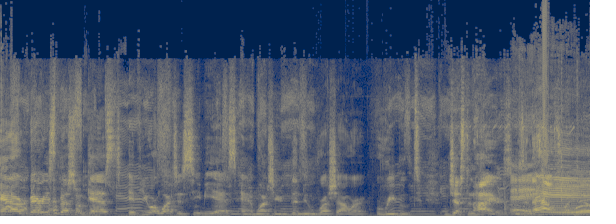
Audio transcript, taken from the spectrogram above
And our very special guest, if you are watching CBS and watching the new Rush Hour reboot, Justin Hires is in the house right now.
